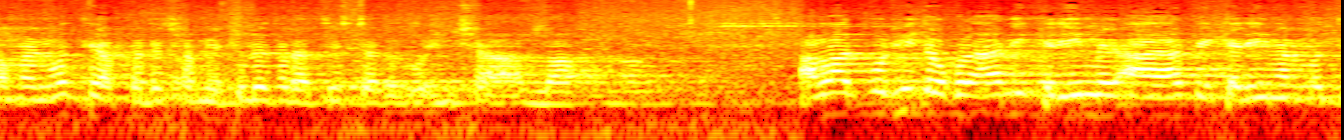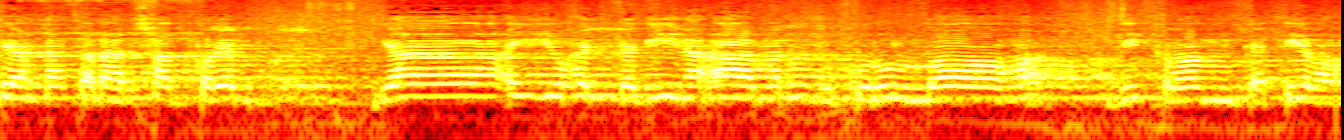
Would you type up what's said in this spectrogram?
সময়ের মধ্যে আপনাদের সামনে তুলে ধরার চেষ্টা করব ইনশা আল্লাহ আমার পঠিত কোরআন করিমের আয়াতে করিমের মধ্যে আল্লাহ তালা সাদ করেন يا أيها الذين آمنوا اذكروا الله ذكرا كثيرا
